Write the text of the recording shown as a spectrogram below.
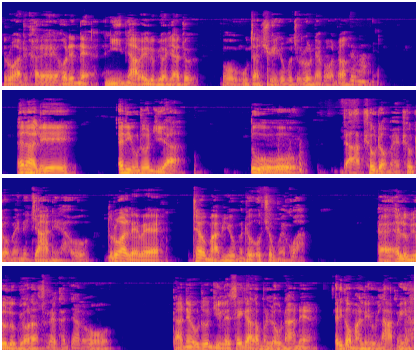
သူတို့ကတခါတည်းဟိုတဲ့နဲ့အညီအမျှပဲလို့ပြောကြသူဟိုဦးတန်းရွှေလို့ဘသူတို့နဲ့ပေါ့နော်တမန်အဲ့ဒါလေးအဲ့ဒီဦးထွန်းကြည်ကသူ့ကိုဒါဖြုတ်တော့မယ်ဖြုတ်တော့မယ်နဲ့ကြားနေတာဟိုသူတို့ကလည်းပဲထက်မှပြီးမတို့အုပ်ချုပ်မယ်ကွာအဲအဲ့လိုမျိုးလို့ပြောတာဆိုတဲ့ခါကျတော့ဒါနဲ့ဦးထွန်းကြည်လည်းစိတ်ကတော့မလုံတာနဲ့ အဲ့ဒီကောင်မလေးကိုလာမေးတာ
